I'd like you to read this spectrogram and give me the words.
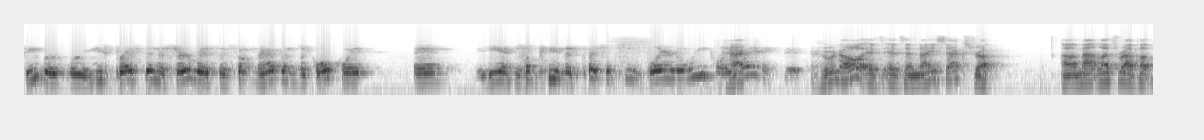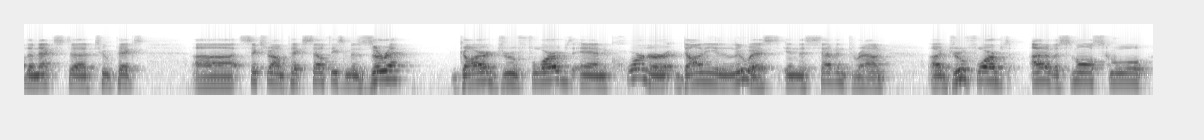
Seibert, where he's pressed into service if something happens to Colquitt, and he ends up being the special team player of the week like Heck. Who knows? It's it's a nice extra. Uh, Matt, let's wrap up the next uh, two picks. Uh, six round picks, Southeast Missouri. Guard Drew Forbes and corner Donnie Lewis in the seventh round. Uh, Drew Forbes out of a small school.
